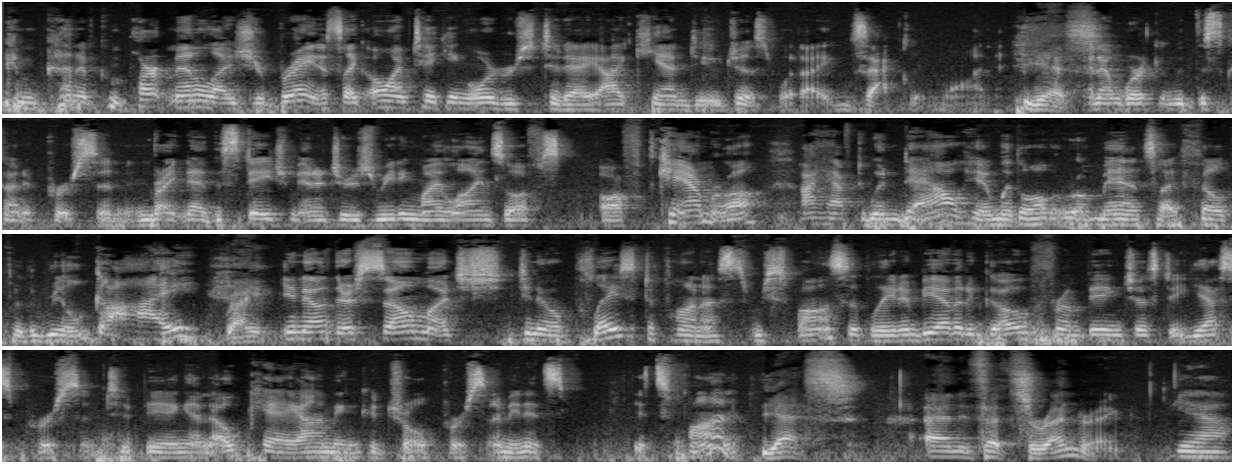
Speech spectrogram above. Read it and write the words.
can kind of compartmentalize your brain. It's like, oh, I'm taking orders today. I can do just what I exactly want. Yes. And I'm working with this kind of person. And right now, the stage manager is reading my lines off off camera. I have to endow him with all the romance I felt for the real guy. Right. You know, there's so much, you know, placed upon us responsibly to be able to go from being just a yes person to being an okay, I'm in control person. I mean, it's it's fun. Yes. And it's that surrendering. Yeah.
